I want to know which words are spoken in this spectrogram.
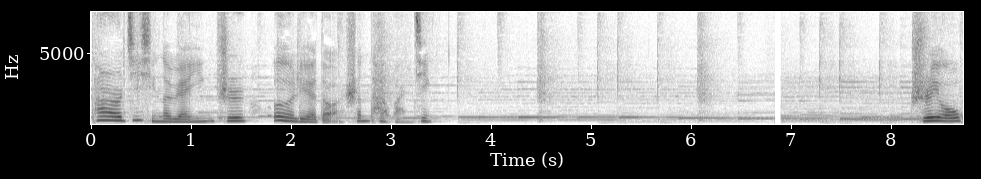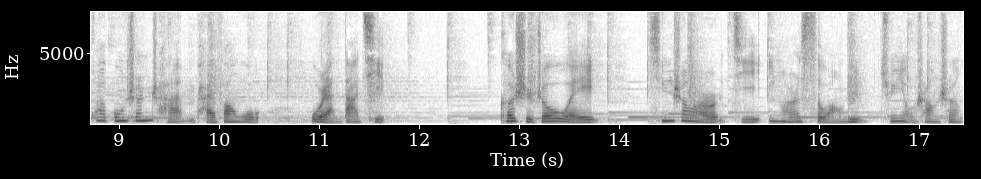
胎儿畸形的原因之恶劣的生态环境。石油化工生产排放物污染大气，可使周围新生儿及婴儿死亡率均有上升。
